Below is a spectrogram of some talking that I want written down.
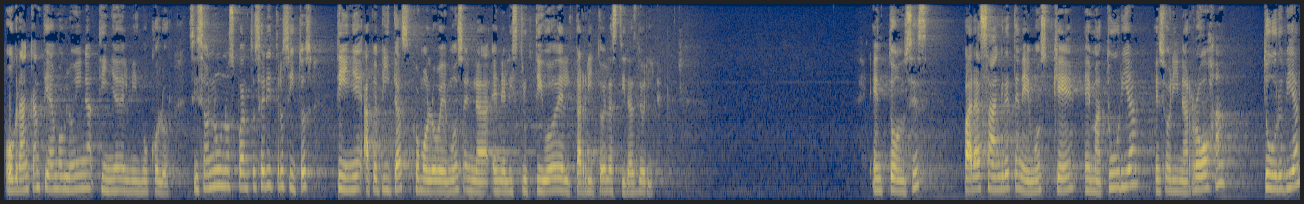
o gran cantidad de hemoglobina, tiñe del mismo color. Si son unos cuantos eritrocitos, tiñe a pepitas, como lo vemos en, en el instructivo del tarrito de las tiras de orina. Entonces, para sangre tenemos que hematuria es orina roja, turbia,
